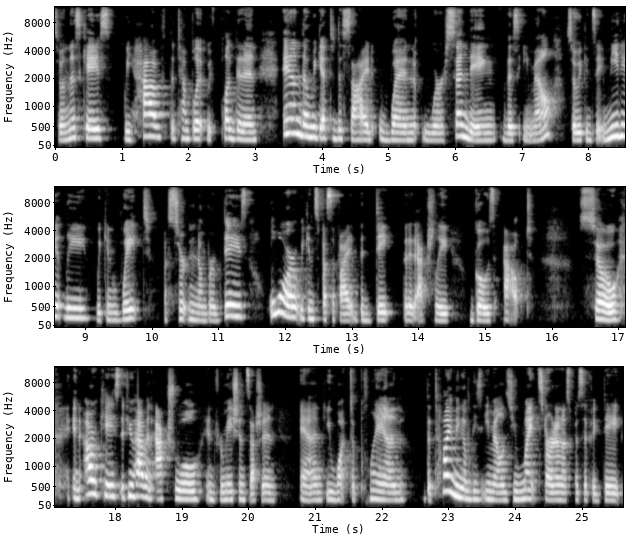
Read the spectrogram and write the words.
So in this case, we have the template, we've plugged it in, and then we get to decide when we're sending this email. So we can say immediately, we can wait a certain number of days, or we can specify the date that it actually goes out. So in our case, if you have an actual information session and you want to plan the timing of these emails, you might start on a specific date.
